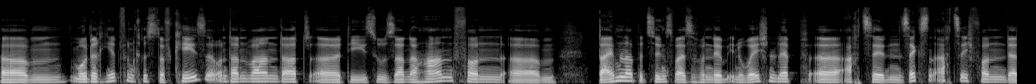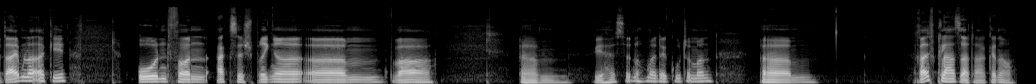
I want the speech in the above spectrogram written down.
Ähm, moderiert von Christoph Käse und dann waren dort äh, die Susanne Hahn von ähm, Daimler beziehungsweise von dem Innovation Lab äh, 1886 von der Daimler AG und von Axel Springer ähm, war, ähm, wie heißt der nochmal, der gute Mann? Ähm, Ralf Glaser da, genau.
